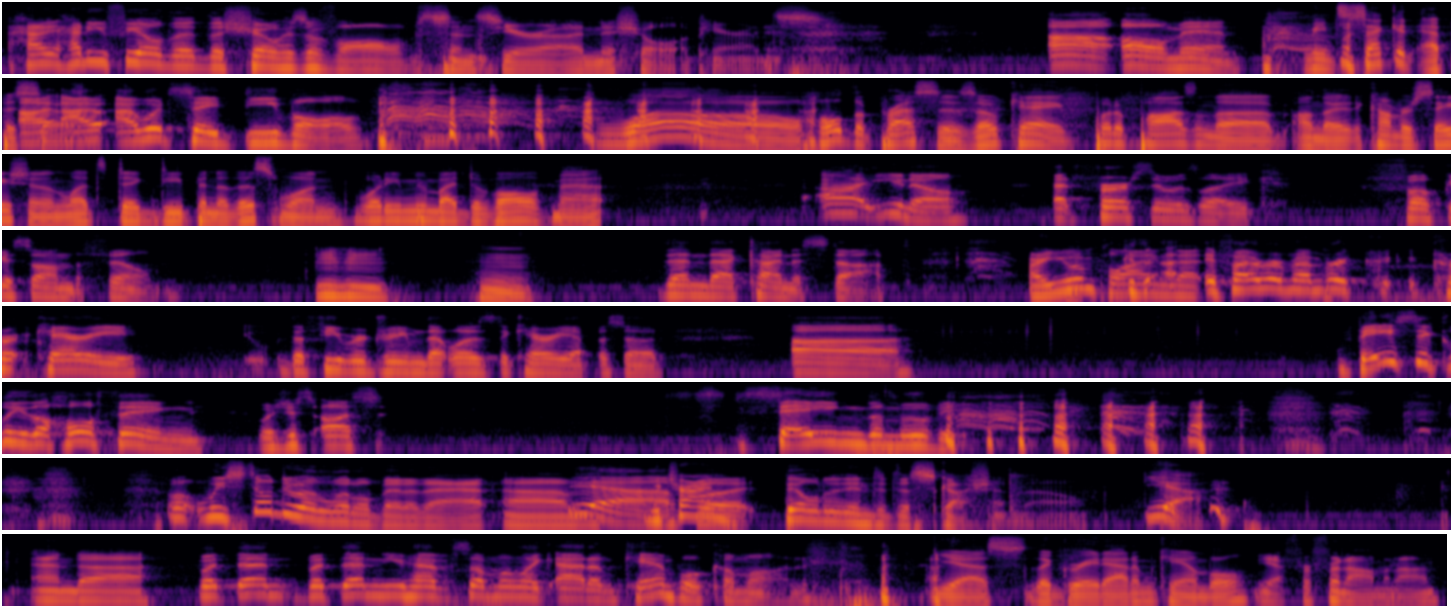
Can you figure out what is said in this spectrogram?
how how do you feel that the show has evolved since your uh, initial appearance? Uh oh man, I mean, second episode. I, I I would say devolve. Whoa! Hold the presses. Okay, put a pause on the on the conversation and let's dig deep into this one. What do you mean by devolve, Matt? uh, you know, at first it was like focus on the film. hmm Hmm. Then that kind of stopped. Are you implying that? if I remember C- C- Carrie, the fever dream that was the Carrie episode, uh, basically the whole thing was just us s- saying the movie. well, we still do a little bit of that. Um, Yeah, we try and build it into discussion though. Yeah. And uh, but then, but then you have someone like Adam Campbell come on. yes, the great Adam Campbell. yeah, for phenomenon.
